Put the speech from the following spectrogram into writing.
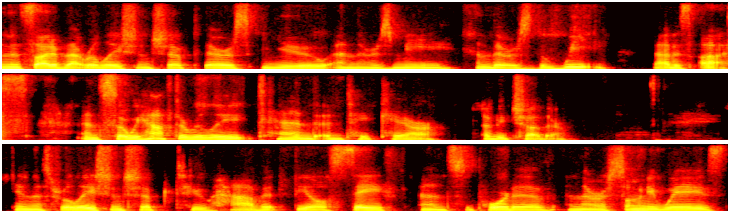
And inside of that relationship, there's you and there's me and there's the we, that is us. And so we have to really tend and take care of each other in this relationship to have it feel safe and supportive. And there are so many ways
